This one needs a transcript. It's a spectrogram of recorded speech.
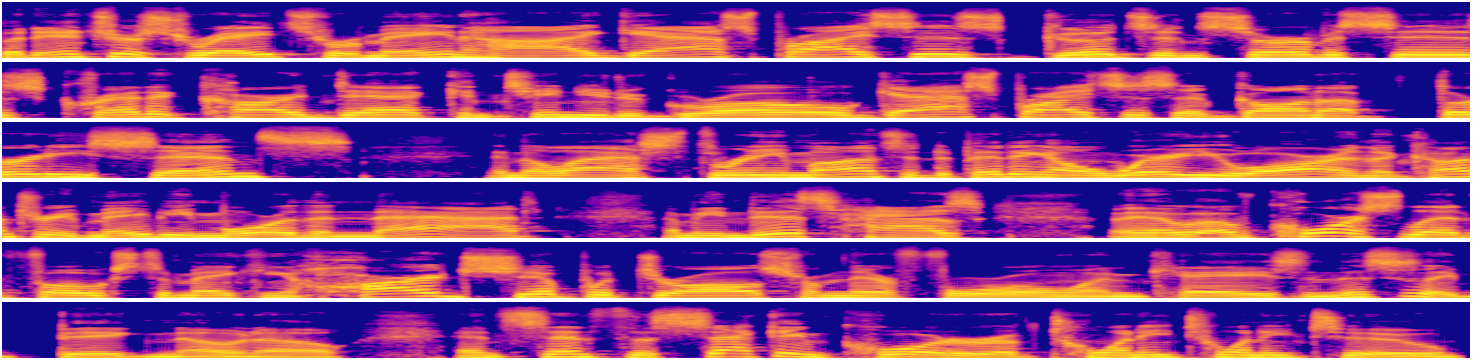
but interest rates remain high. Gas prices, goods and services, credit card debt continue to grow. Gas prices have gone up 30 cents in the last three months. And depending on where you are in the country, maybe more than that. I mean, this has, of course, led folks to making hardship withdrawals from their 401ks. And this is a big no no. And since the second quarter of 2022,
